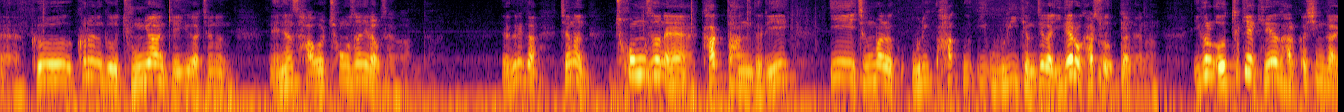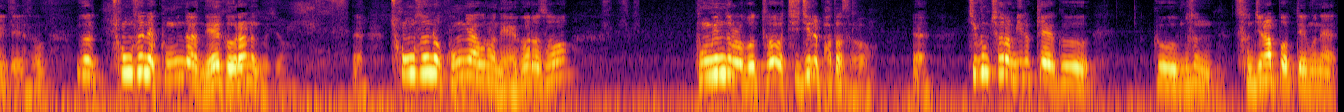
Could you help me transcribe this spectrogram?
예, 그 그런 그 중요한 계기가 저는 내년 4월 총선이라고 생각합니다. 예, 그러니까 저는 총선에 각 당들이 이 정말 우리 우리 경제가 이대로 갈 수 없다면은 이걸 어떻게 개혁할 것인가에 대해서 이걸 총선에 국민들한테 내거라는 거죠. 예, 총선을 공약으로 내걸어서 국민들로부터 지지를 받아서 예, 지금처럼 이렇게 그, 그 무슨 선진화법 때문에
